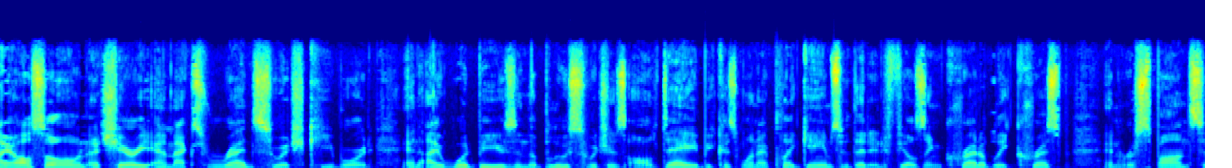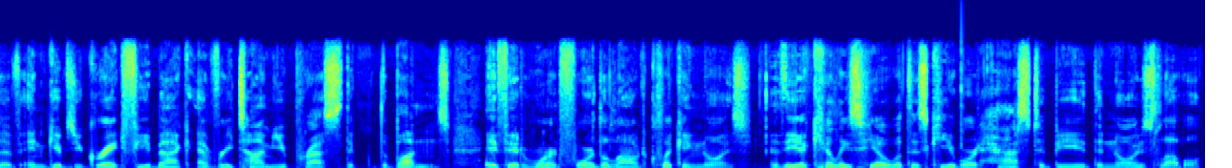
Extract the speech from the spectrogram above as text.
I also own a Cherry MX Red Switch keyboard, and I would be using the blue switches all day because when I play games with it, it feels incredibly crisp and responsive and gives you great feedback every time you press the, the buttons, if it weren't for the loud clicking noise. The Achilles heel with this keyboard has to be the noise level.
